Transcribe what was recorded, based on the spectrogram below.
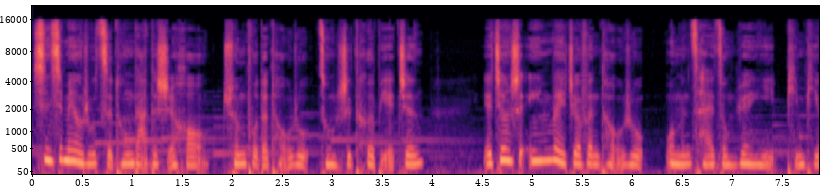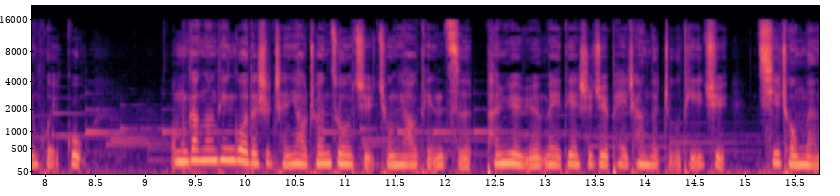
信息没有如此通达的时候，淳朴的投入总是特别真。也正是因为这份投入，我们才总愿意频频回顾。我们刚刚听过的是陈耀川作曲、琼瑶填词、潘越云为电视剧配唱的主题曲《七重门》。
